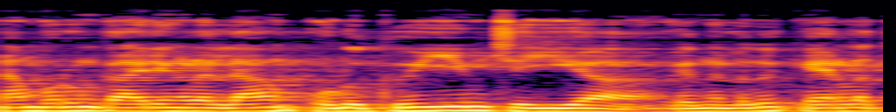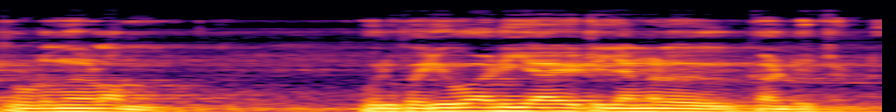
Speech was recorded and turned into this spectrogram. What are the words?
നമ്പറും കാര്യങ്ങളെല്ലാം കൊടുക്കുകയും ചെയ്യുക എന്നുള്ളത് കേരളത്തിലുടനീളം ഒരു പരിപാടിയായിട്ട് ഞങ്ങൾ കണ്ടിട്ടുണ്ട്.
